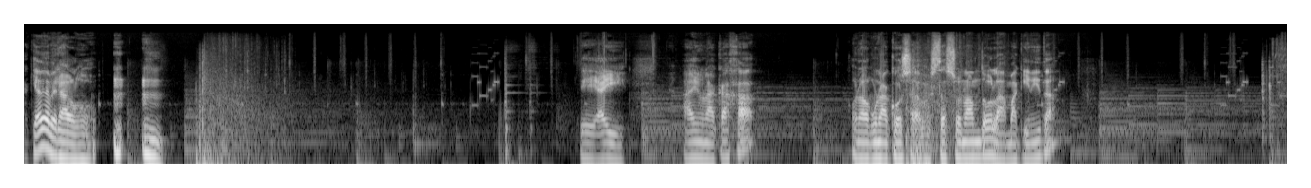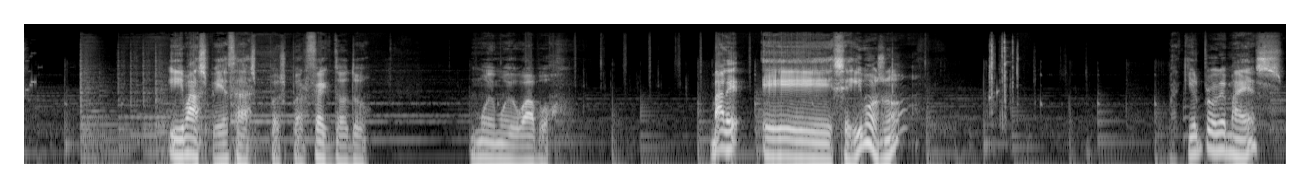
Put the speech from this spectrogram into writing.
Aquí ha de haber algo. hay, hay una caja con alguna cosa. Está sonando la maquinita. Y más piezas. Pues perfecto, tú. Muy, muy guapo. Vale, eh, seguimos, ¿no? Aquí el problema es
